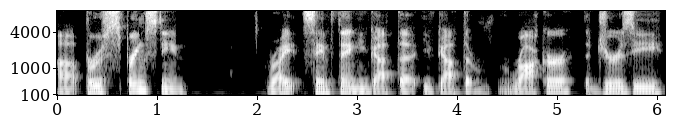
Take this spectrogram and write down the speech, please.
Uh, Bruce Springsteen, right? Same thing. You got the you've got the rocker, the Jersey.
